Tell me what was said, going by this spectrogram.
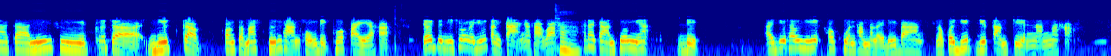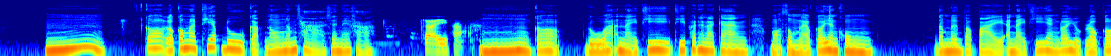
นาการนี้คือก็จะยึดกับความสามารถพื้นฐานของเด็กทั่วไปอะค่ะ เดี๋ยวจะมีช่วงอายุต่างๆอะค่ะ ว่าค่ะพัฒนาการช่วงเนี้ย เด็ก อายุเท่านี้เขาควรทำอะไรได้บ้าง เราก็ยึดยึดตามเกณฑ์นั้นนะคะอืม ก็แล้วก็มาเทียบดูกับน้องน้ำชาใช่ไหมคะ ใช่ค่ะ อืม ก็ดูว่าอันไหนที่ที่พัฒนาการเหมาะสมแล้วก็ยังคงดำเนินต่อไป อันไหนที่ยังด้อยอยู่เราก็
